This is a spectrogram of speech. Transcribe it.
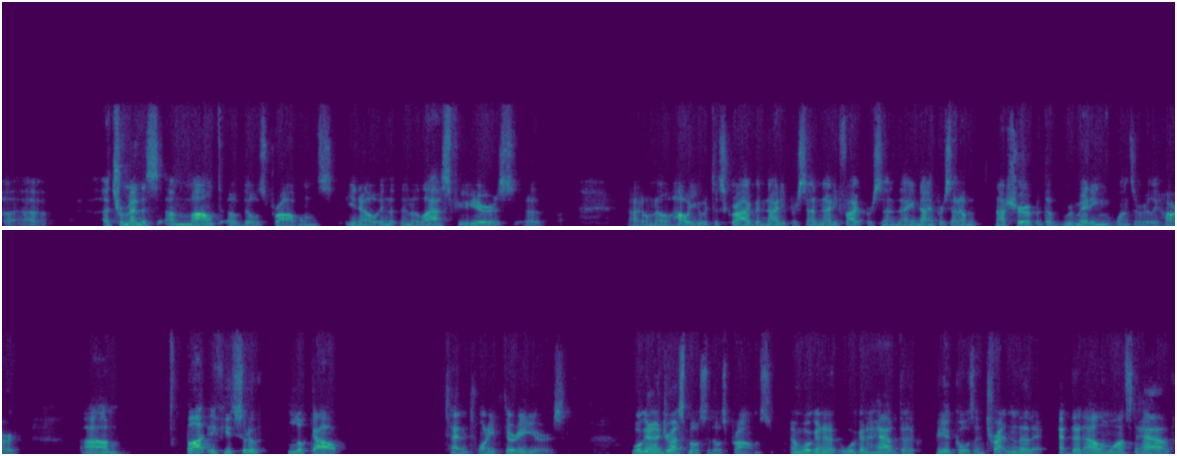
a, a, tremendous amount of those problems, you know, in the, in the last few years. Uh, I don't know how you would describe it 90%, 95%, 99%. I'm not sure, but the remaining ones are really hard. Um, but if you sort of look out 10, 20, 30 years, we're going to address most of those problems, and we're going to we're going to have the vehicles in Trenton that that Alan wants to have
